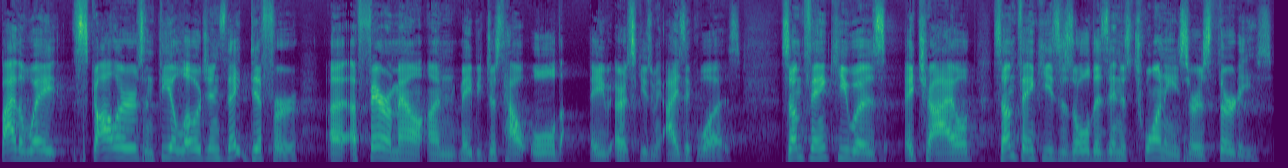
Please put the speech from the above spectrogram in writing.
by the way, scholars and theologians, they differ a, a fair amount on maybe just how old, or excuse me, Isaac was. Some think he was a child. Some think he's as old as in his 20s or his 30s.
